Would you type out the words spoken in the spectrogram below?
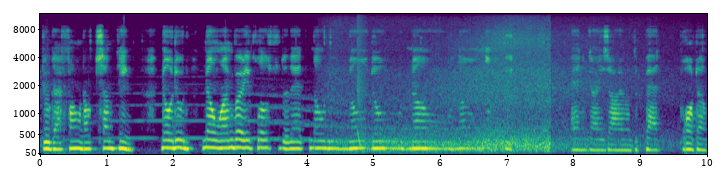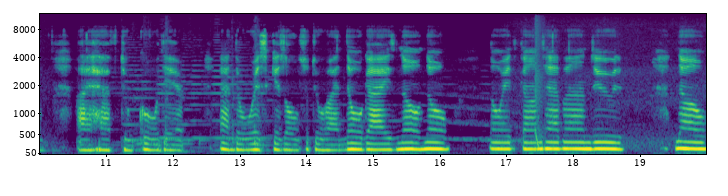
Dude, I found out something. No, dude. No, I'm very close to that. No, dude. No, no, no, no, no. And guys, I'm at the bad bottom. I have to go there. And the risk is also too high. No, guys. No, no. No, it can't happen, dude. No.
